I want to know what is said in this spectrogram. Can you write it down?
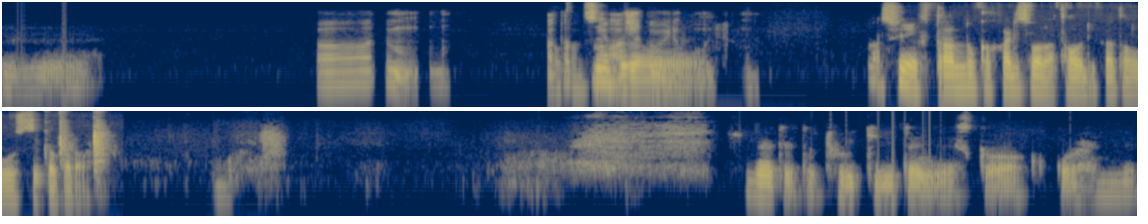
うん。ああ、でも、頭足首の方足に負担のかかりそうな倒り方をしてたから。ユナイテッド取り切りたいんですか、ここら辺で。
